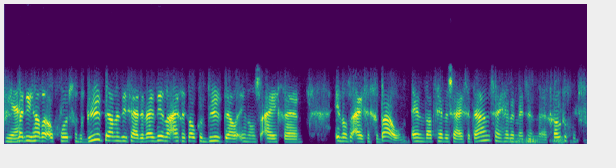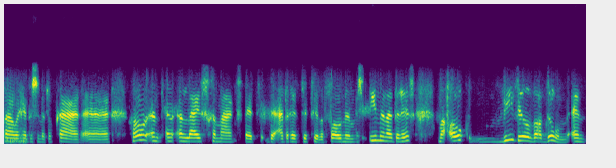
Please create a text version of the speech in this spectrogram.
Ja. Maar die hadden ook gehoord van de buurtbel en die zeiden wij willen eigenlijk ook een buurtbel in ons eigen in ons eigen gebouw. En wat hebben zij gedaan? Zij hebben met een uh, grote groep vrouwen hebben ze met elkaar uh, gewoon een, een, een, lijst gemaakt met de adres, de telefoonnummers, e-mailadres, maar ook wie wil wat doen. En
